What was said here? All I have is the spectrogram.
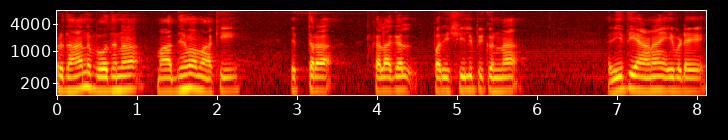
പ്രധാന ബോധന മാധ്യമമാക്കി ഇത്ര കലകൾ പരിശീലിപ്പിക്കുന്ന രീതിയാണ് ഇവിടെ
